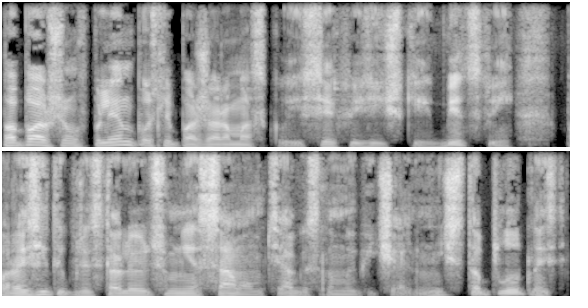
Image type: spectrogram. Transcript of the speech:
попавшим в плен после пожара Москвы. Из всех физических бедствий паразиты представляются мне самым тягостным и печальным. Нечистоплотность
